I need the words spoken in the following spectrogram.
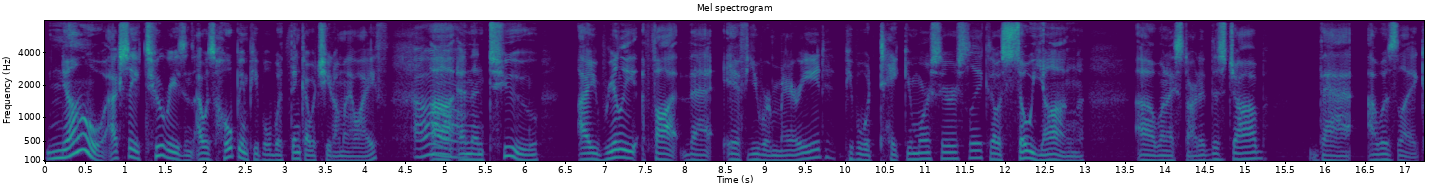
no, actually two reasons. I was hoping people would think I would cheat on my wife. Oh. Uh, and then two, I really thought that if you were married, people would take you more seriously because I was so young uh, when I started this job that I was like,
